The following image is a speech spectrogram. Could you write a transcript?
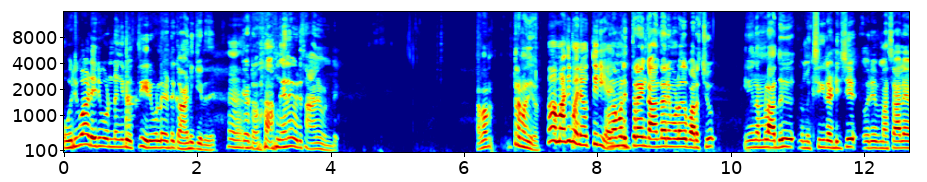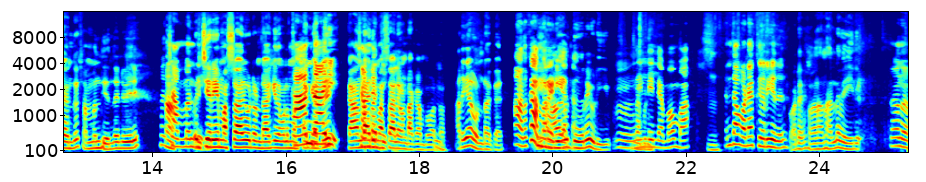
ഒരുപാട് എരിവുണ്ടെങ്കിൽ ഒത്തിരി എരിവുള്ളതായിട്ട് കാണിക്കരുത്. കേട്ടോ? അങ്ങനെ ഒരു സാധനമുണ്ട്. അപ്പം ഇത്ര മതിയോ? ആ മതി മോനെ ഒത്തിരി നമ്മൾ ഇത്രയും കാന്താരി മുളക് പറിച്ചു. ഇനി നമ്മൾ അത് മിക്സിയിൽ അടിച്ച് ഒരു മസാല എന്തോ ചമ്മന്തി എന്തോ പേര്? ഒരു ചെറിയ മസാല കൂടെ ഉണ്ടാക്കി നമ്മൾ കാന്താരി കാന്താരി മസാല ഉണ്ടാക്കാൻ പോകട്ടോ അറിയാം ഉണ്ടാക്കാൻ? അതൊക്കെ അമ്മ റെഡി പിടിക്കും. ഇല്ല ഇല്ല എന്താ കൊട കയറിയത് നല്ല വെയിൽ. ആണോ?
